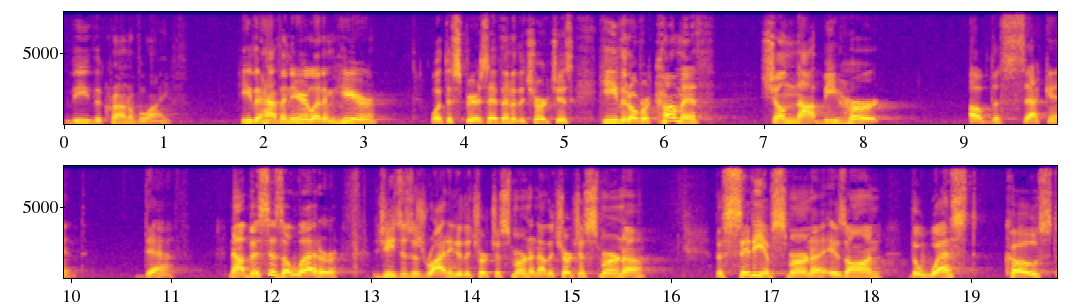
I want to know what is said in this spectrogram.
thee the crown of life. He that hath an ear, let him hear what the Spirit saith unto the churches. He that overcometh shall not be hurt of the second death. Now, this is a letter Jesus is writing to the church of Smyrna. Now, the church of Smyrna, the city of Smyrna, is on the west coast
